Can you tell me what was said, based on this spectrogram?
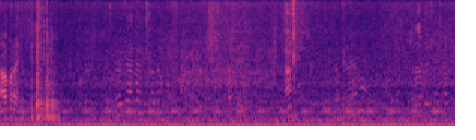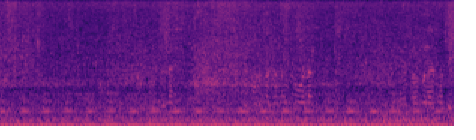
Ah, pare. Sabi. Ha? Sabi na mo. May pabala natin.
